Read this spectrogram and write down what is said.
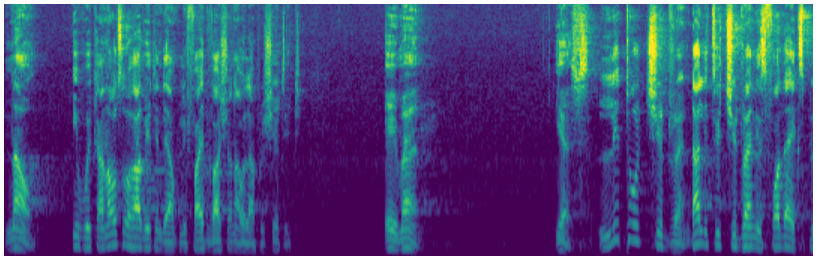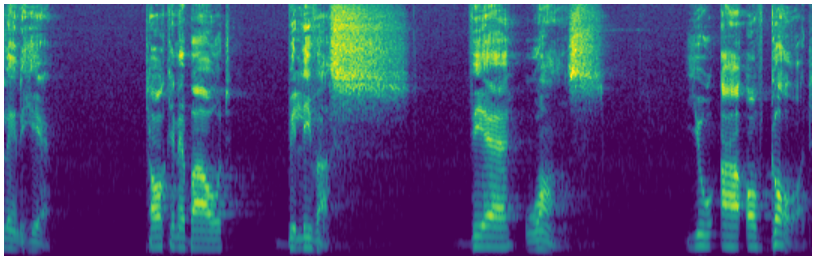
Now, if we can also have it in the amplified version, I will appreciate it. Amen. Yes, little children. That little children is further explained here. Talking about believers, their ones. You are of God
